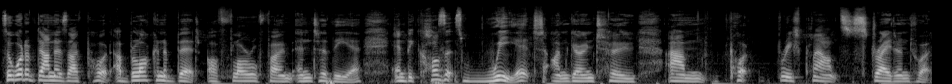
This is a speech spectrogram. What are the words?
So what I've done is I've put a block and a bit of floral foam into there and because it's wet I'm going to um, put fresh plants straight into it.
